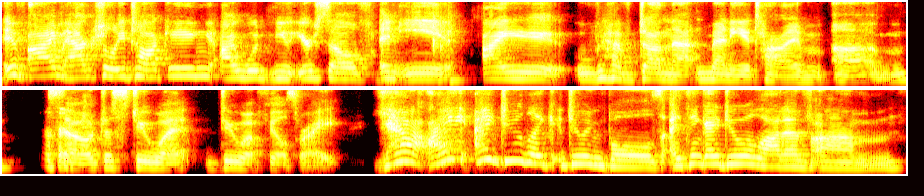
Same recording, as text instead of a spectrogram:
If I'm actually talking, I would mute yourself and eat. I have done that many a time. Um so just do what do what feels right. Yeah, I I do like doing bowls. I think I do a lot of um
